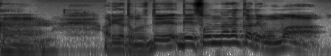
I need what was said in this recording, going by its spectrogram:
うん。ありがとうございます。で、で、そんな中でもまあ、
